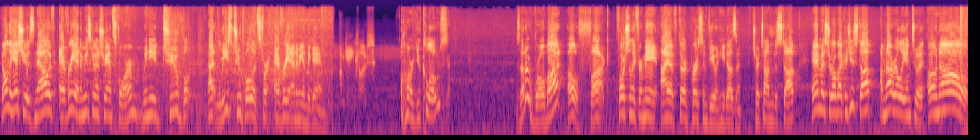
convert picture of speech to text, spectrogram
The only issue is now if every enemy is going to transform, we need two at least two bullets for every enemy in the game. I'm getting close. Oh, are you close? Is that a robot? Oh, fuck. Fortunately for me, I have third person view and he doesn't. Should I tell him to stop? Hey, Mr. Robot, could you stop? I'm not really into it. Oh no!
